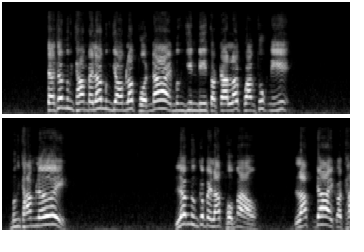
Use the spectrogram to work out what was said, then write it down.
ำแต่ถ้ามึงทำไปแล้วมึงยอมรับผลได้ มึงยินดีต่อการรับความทุกข์นี้ มึงทำเลย แล้วมึงก็ไปรับผมเอา รับได้ก็ท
